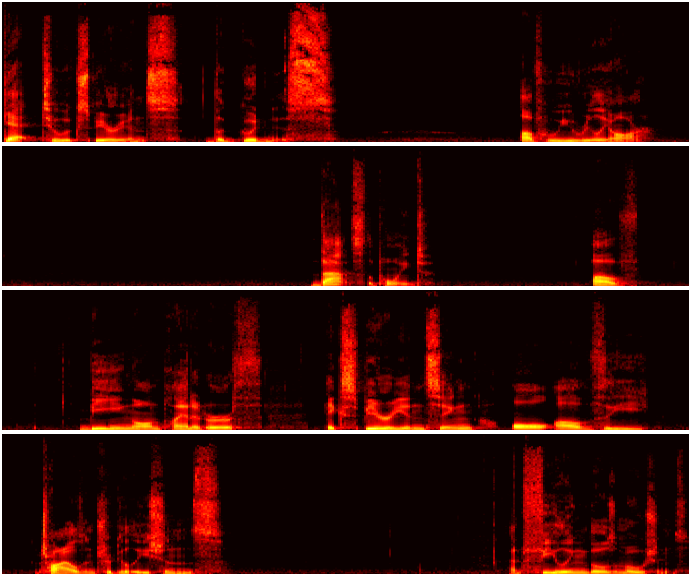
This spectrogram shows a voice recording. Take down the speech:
get to experience the goodness of who you really are. That's the point of being on planet Earth, experiencing all of the trials and tribulations, and feeling those emotions.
